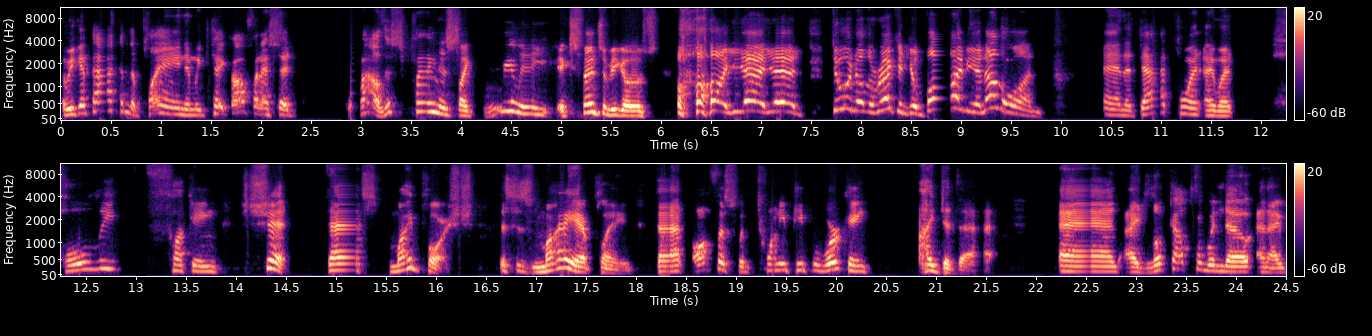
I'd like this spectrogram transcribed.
And we get back in the plane and we take off. And I said, wow, this plane is like really expensive. He goes, oh, yeah, yeah, do another record. You'll buy me another one. And at that point, I went, holy fucking shit. That's my Porsche. This is my airplane. That office with 20 people working, I did that. And I looked out the window and I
